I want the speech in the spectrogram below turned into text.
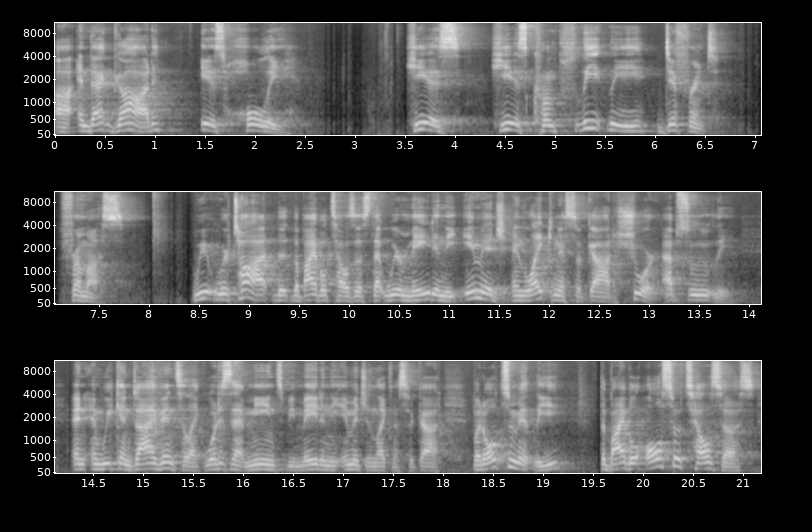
Uh, and that God is holy. He is, he is completely different from us. We're taught that the Bible tells us that we're made in the image and likeness of God. Sure, absolutely. And, and we can dive into like, what does that mean to be made in the image and likeness of God? But ultimately, the Bible also tells us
